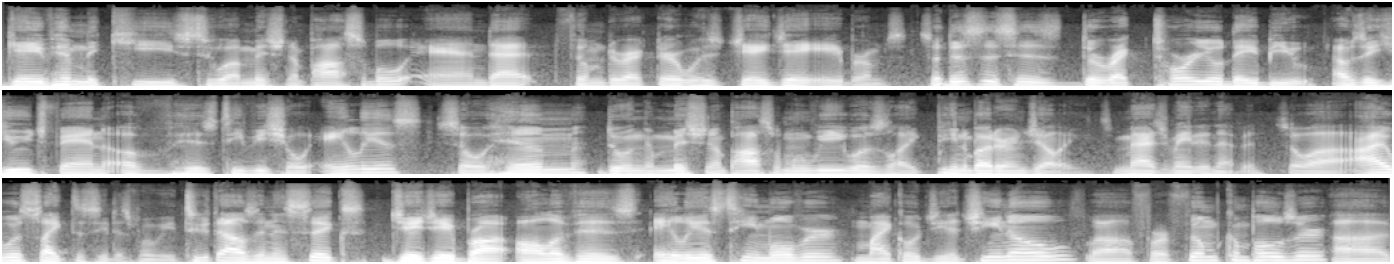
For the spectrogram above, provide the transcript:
gave him the keys to uh, Mission Impossible, and that film director was J.J. Abrams. So this is his directorial debut. I was a huge fan of his TV show Alias, so him doing a Mission Impossible movie was like peanut butter and jelly. It's a match made in heaven. So uh, I was psyched to see this movie. 2006, JJ brought all of his Alias team over. Michael Giacchino uh, for film composer. Uh,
